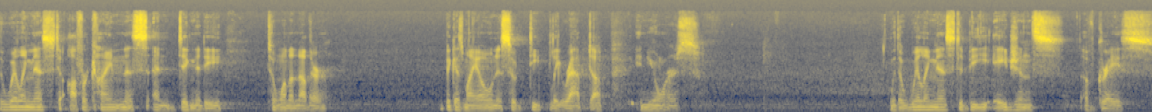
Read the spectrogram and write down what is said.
the willingness to offer kindness and dignity to one another because my own is so deeply wrapped up in yours. With a willingness to be agents of grace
